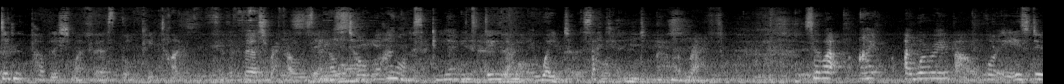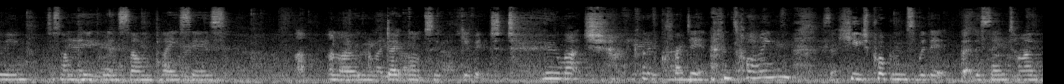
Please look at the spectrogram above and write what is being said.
didn't publish my first book in time for the first ref I was in. I was told, well, hang on a second, you don't need to do that. They wait till the second ref. So I, I, I worry about what it is doing to some people in some places. Uh, and I, and I, don't want to give it too much kind of credit and time. There's huge problems with it, but at the same time,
